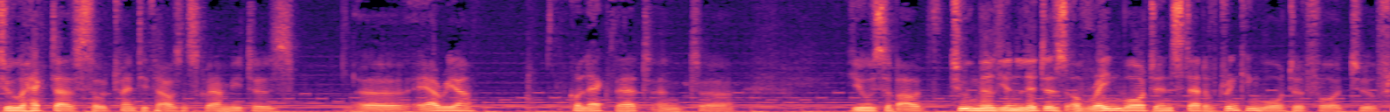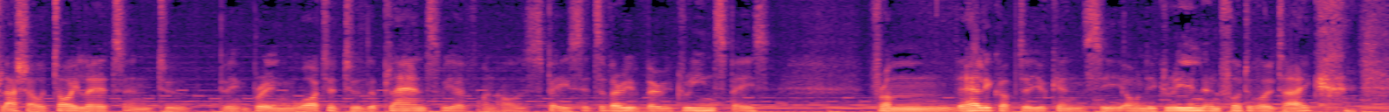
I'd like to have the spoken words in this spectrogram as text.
two hectares, so 20,000 square meters uh, area, collect that and uh, use about 2 million liters of rainwater instead of drinking water for to flush our toilets and to bring, bring water to the plants we have on our space. It's a very, very green space. From the helicopter, you can see only green and photovoltaic.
